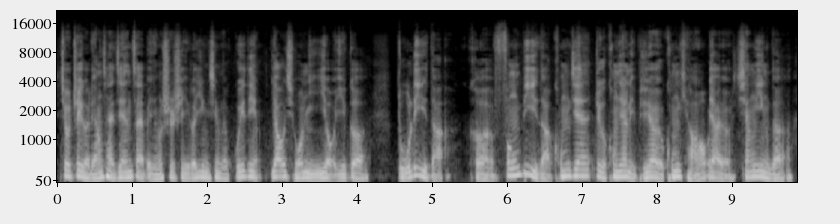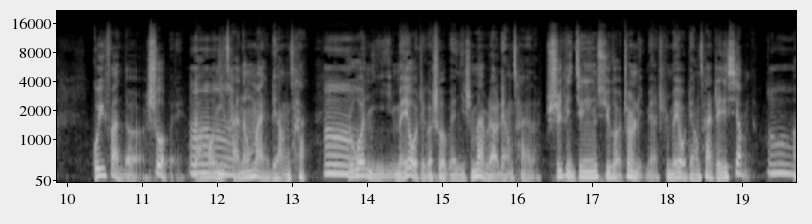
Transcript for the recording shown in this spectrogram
就这个凉菜间在北京市是一个硬性的规定，要求你有一个独立的可封闭的空间，这个空间里必须要有空调，要有相应的规范的设备，然后你才能卖凉菜。嗯，如果你没有这个设备，你是卖不了凉菜的。食品经营许可证里面是没有凉菜这一项的哦，啊。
